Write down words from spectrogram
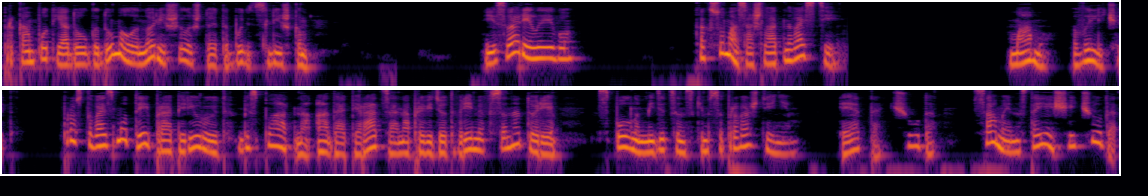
Про компот я долго думала, но решила, что это будет слишком. И сварила его. Как с ума сошла от новостей. Маму вылечит. Просто возьмут и прооперируют бесплатно, а до операции она проведет время в санатории с полным медицинским сопровождением. Это чудо. Самое настоящее чудо.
